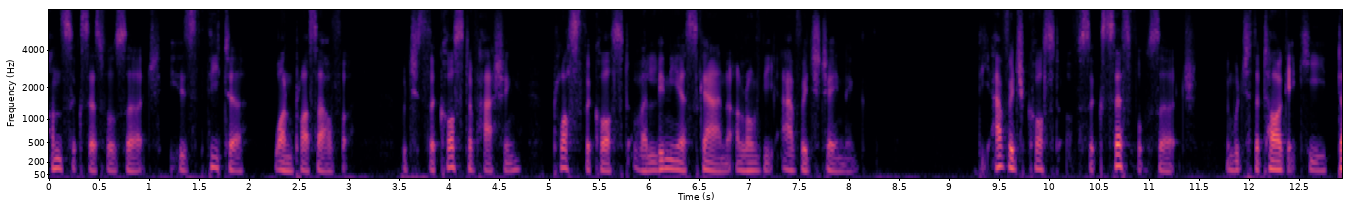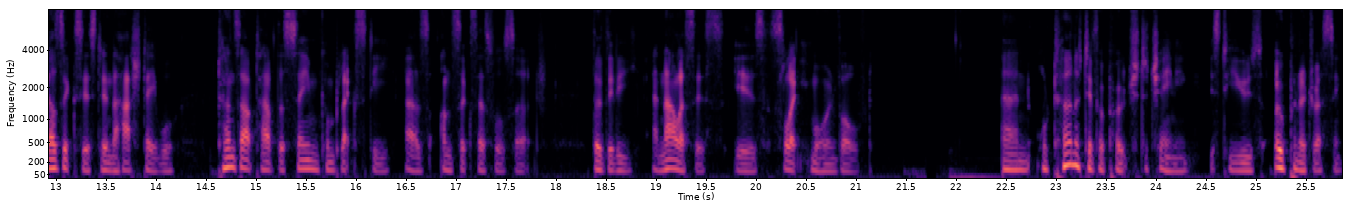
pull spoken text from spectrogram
unsuccessful search is theta 1 plus alpha, which is the cost of hashing plus the cost of a linear scan along the average chain length. The average cost of successful search, in which the target key does exist in the hash table, turns out to have the same complexity as unsuccessful search, though the analysis is slightly more involved. An alternative approach to chaining is to use open addressing,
